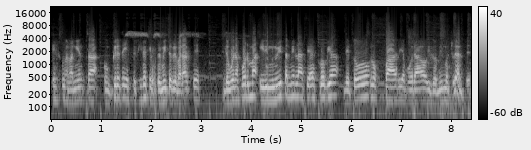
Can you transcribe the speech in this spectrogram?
es una herramienta concreta y específica que les permite prepararse de buena forma y disminuir también las ansiedades propias de todos los padres, apoderados y los mismos estudiantes.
